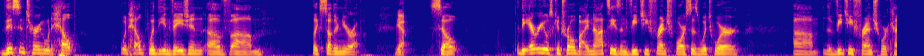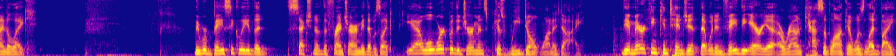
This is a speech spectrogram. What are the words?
This in turn would help would help with the invasion of um, like southern Europe. yeah, So the area was controlled by Nazis and Vichy French forces, which were um, the Vichy French were kind of like they were basically the section of the French army that was like, yeah, we'll work with the Germans because we don't want to die. The American contingent that would invade the area around Casablanca was led by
